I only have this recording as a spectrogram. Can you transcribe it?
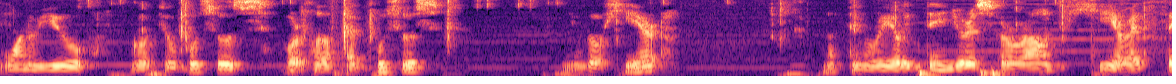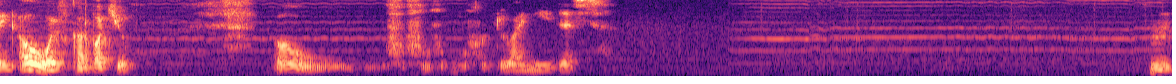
One of you go to Busus or uh, Busus. You go here. Nothing really dangerous around here, I think. Oh, I forgot about you. Oh, do I need this? Hmm.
